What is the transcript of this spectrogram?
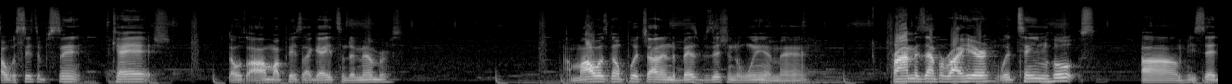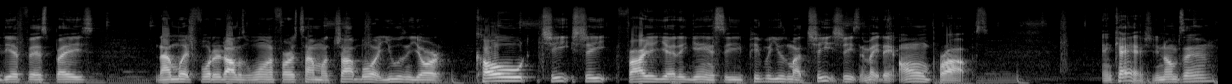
over 60% cash. Those are all my picks I gave to the members. I'm always going to put y'all in the best position to win, man. Prime example right here with Team Hooks. Um, he said DFS space. Not much, $40 won. First time on Chalkboard using your code cheat sheet. Fire yet again. See, people use my cheat sheets and make their own props and cash. You know what I'm saying?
